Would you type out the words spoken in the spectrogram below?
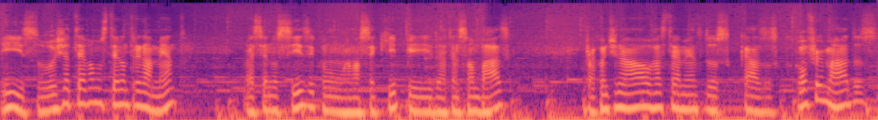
Isso, hoje até vamos ter um treinamento, vai ser no CISI com a nossa equipe da atenção básica, para continuar o rastreamento dos casos confirmados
